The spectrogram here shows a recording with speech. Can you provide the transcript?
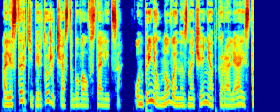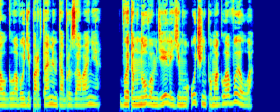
Алистер теперь тоже часто бывал в столице. Он принял новое назначение от короля и стал главой департамента образования. В этом новом деле ему очень помогла Велла,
